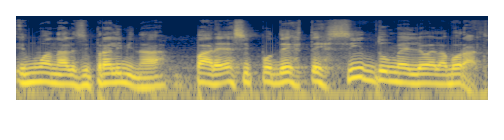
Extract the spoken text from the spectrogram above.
em uma análise preliminar, parece poder ter sido melhor elaborado.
